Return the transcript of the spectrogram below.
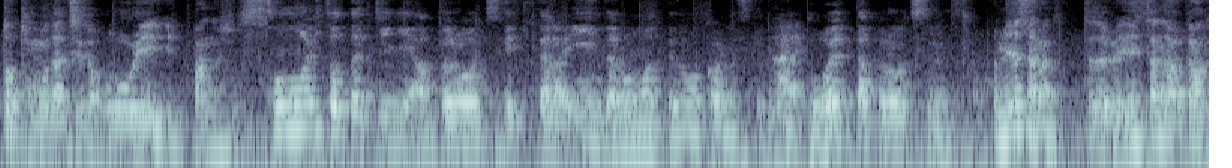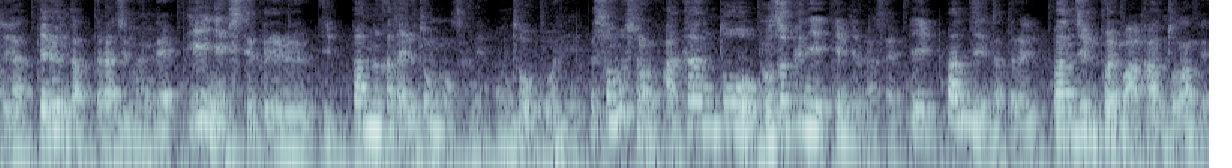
と友達が多い一般の人です。その人たちにアプローチできたらいいんだろうなっていうのは分かるんですけど、はいどうやってアプローチするんですか？皆さんが例えばインスタのアカウントやってるんだったら自分で、いいねしてくれる一般の方いると思うんですよね、うん投稿に。その人のアカウントを覗きに行ってみてください。で一般人だったら一般人っぽいもんアカウントなんで、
